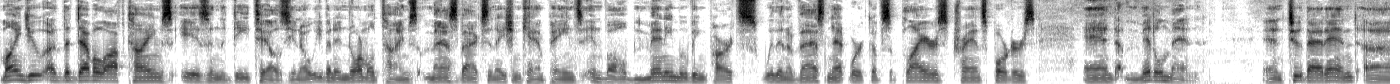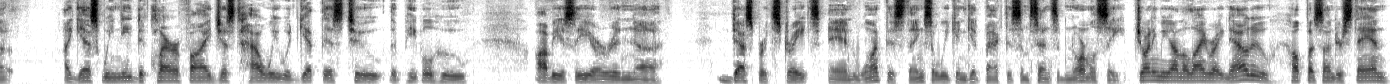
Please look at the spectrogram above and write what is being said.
Mind you, uh, the devil oft times is in the details. You know, even in normal times, mass vaccination campaigns involve many moving parts within a vast network of suppliers, transporters, and middlemen. And to that end, uh, I guess we need to clarify just how we would get this to the people who obviously are in uh, desperate straits and want this thing so we can get back to some sense of normalcy. Joining me on the line right now to help us understand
